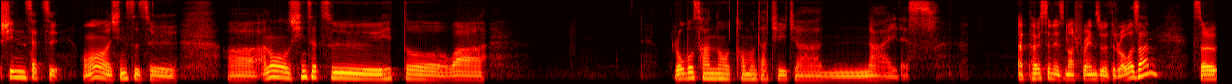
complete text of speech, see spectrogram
Shinsetsu. Oh, shinsetsu. Ah, uh, あの、親切、えっと、は、ロボさんの友達じゃないです。A person is not friends with Robo-san. So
